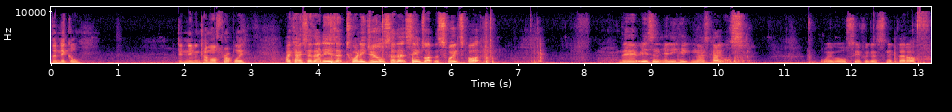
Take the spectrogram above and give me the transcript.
the nickel. Didn't even come off properly. Okay, so that is at 20 joules. So that seems like the sweet spot. There isn't any heat in those cables. We will see if we can snip that off.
